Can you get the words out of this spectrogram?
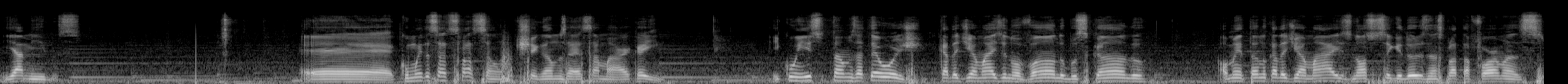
e amigos. É com muita satisfação que chegamos a essa marca aí. E com isso estamos até hoje, cada dia mais inovando, buscando, aumentando cada dia mais nossos seguidores nas plataformas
